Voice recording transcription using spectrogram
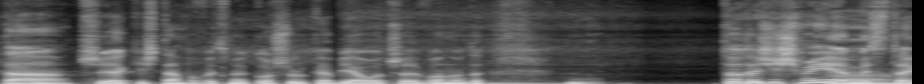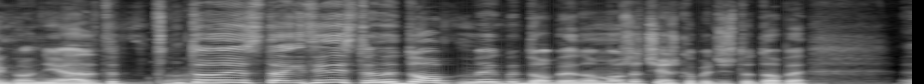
ta, czy jakieś tam powiedzmy koszulkę biało-czerwoną. To, trochę się śmiejemy Tak. z tego, nie? Ale to, Tak. to jest tak, z jednej strony do, jakby dobre, no może ciężko powiedzieć to dobre. Yy,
